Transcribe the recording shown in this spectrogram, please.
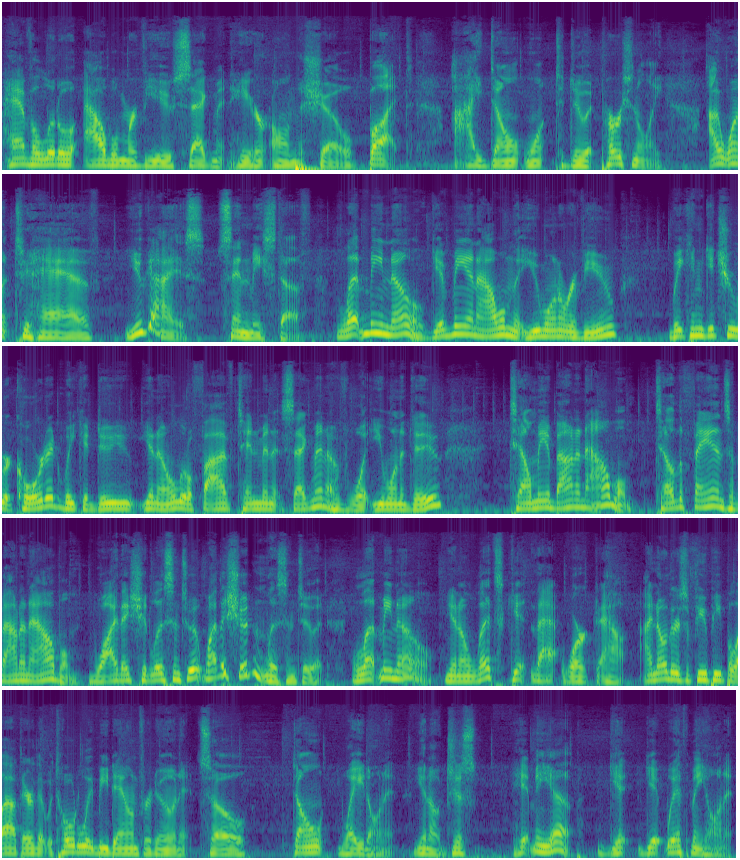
have a little album review segment here on the show, but I don't want to do it personally. I want to have you guys send me stuff. Let me know. Give me an album that you want to review. We can get you recorded. We could do, you know, a little five, ten minute segment of what you want to do. Tell me about an album. Tell the fans about an album, why they should listen to it, why they shouldn't listen to it. Let me know. You know, let's get that worked out. I know there's a few people out there that would totally be down for doing it. So don't wait on it. You know, just hit me up. Get get with me on it.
